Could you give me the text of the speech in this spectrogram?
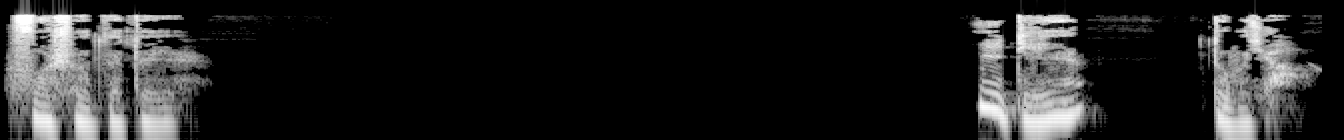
佛说的对，一点都不假。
